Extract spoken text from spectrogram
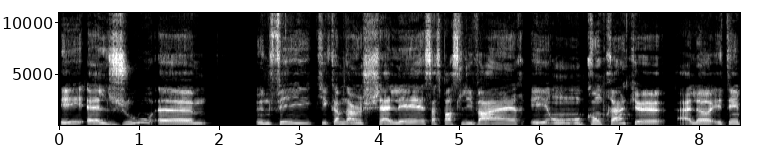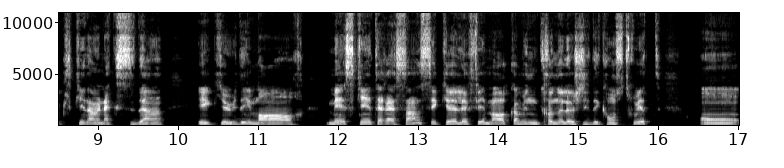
et elle joue euh, une fille qui est comme dans un chalet, ça se passe l'hiver et on, comprend que elle a été impliquée dans un accident et qu'il y a eu des morts. Mais ce qui est intéressant, c'est que le film a comme une chronologie déconstruite. On,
